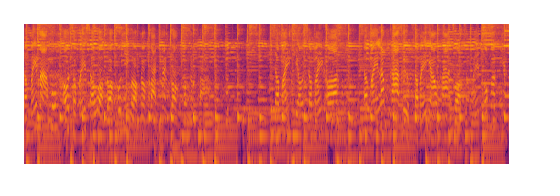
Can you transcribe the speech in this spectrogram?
สมัยหมาพวกเขาสมัยเสาออกดอกเขายิ่งออกนอกบาดนั่นกองต้องน้ำตาสมัยเขียวสมัยคอนสมัยล้ำคาคืบสมัยเงาคาสอกสมัยทมมาปีศ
